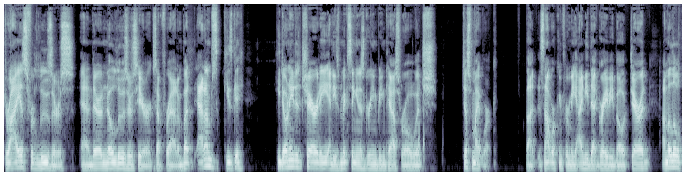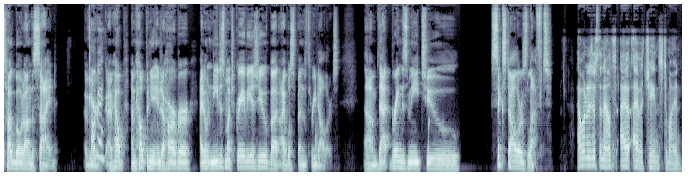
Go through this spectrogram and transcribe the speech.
dry is for losers, and there are no losers here except for Adam. But Adam's he's g- he donated to charity and he's mixing in his green bean casserole, which just might work. But it's not working for me. I need that gravy boat. Jared, I'm a little tugboat on the side of your Okay. I'm help I'm helping you into harbor. I don't need as much gravy as you, but I will spend three dollars. Um, that brings me to six dollars left. I want to just announce I, I have a change to mine,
